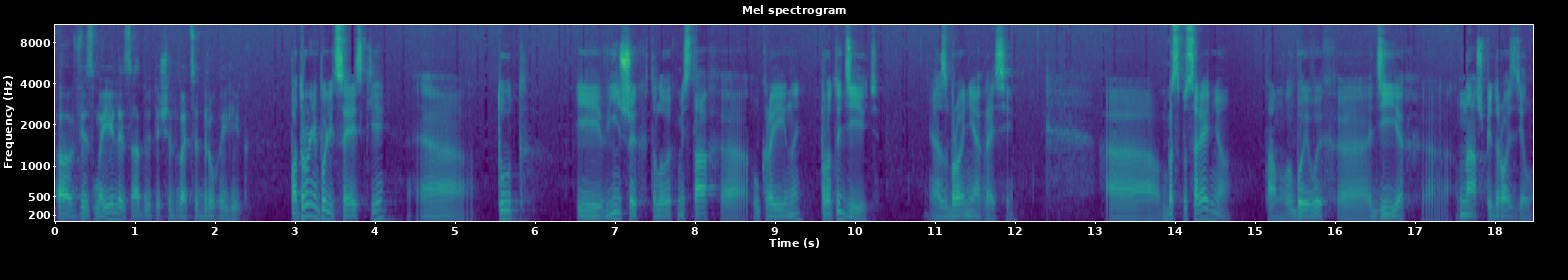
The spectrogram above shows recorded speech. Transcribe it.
в Ізмаїлі за 2022 рік? Патрульні поліцейські е, тут і в інших тилових містах е, України протидіють збройній агресії. Е, Безпосередньо там в бойових е, діях е, наш підрозділ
